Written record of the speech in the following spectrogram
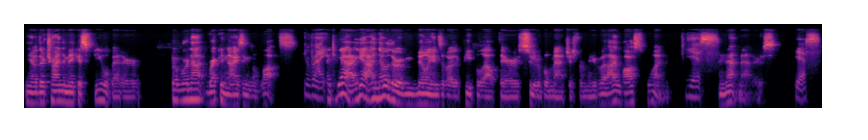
you know, they're trying to make us feel better, but we're not recognizing the loss. Right. Like, yeah, yeah, I know there are millions of other people out there suitable matches for me, but I lost one. Yes. And that matters. Yes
